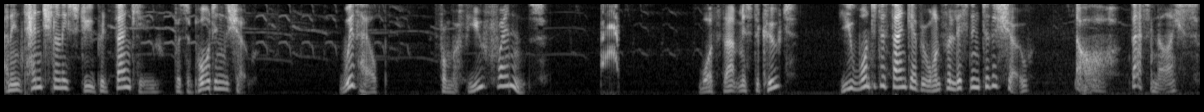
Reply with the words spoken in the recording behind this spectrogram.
an intentionally stupid thank you for supporting the show. With help from a few friends. What's that, Mr. Coot? You wanted to thank everyone for listening to the show? Oh, that's nice.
